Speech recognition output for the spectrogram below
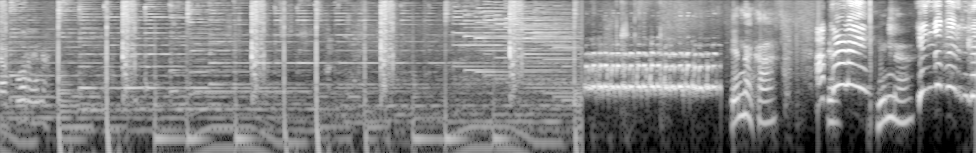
நான் போகிறேன் என்ன என்னக்கா என்ன? எங்க போயிருந்த?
